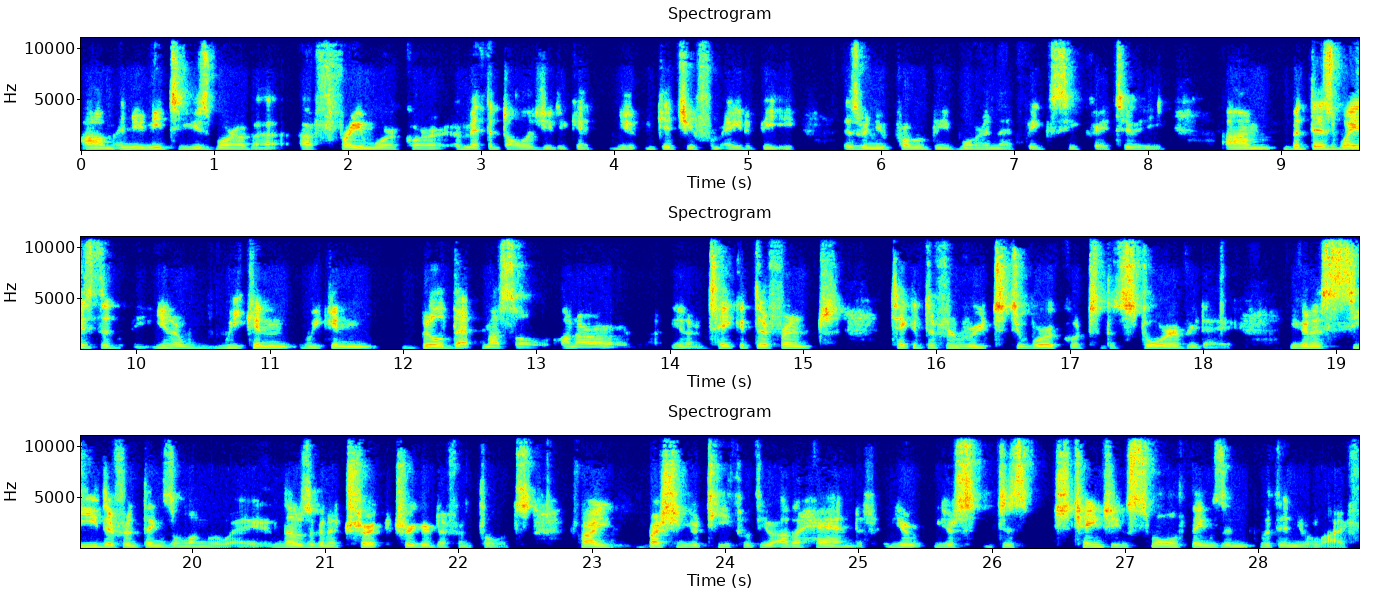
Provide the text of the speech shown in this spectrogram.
um, and you need to use more of a, a framework or a methodology to get you get you from A to B. Is when you're probably more in that big C creativity. Um, but there's ways that you know we can we can build that muscle on our own you know take a different take a different route to work or to the store every day. You're going to see different things along the way and those are going to tr- trigger different thoughts. Try brushing your teeth with your other hand. You're you're just changing small things in within your life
